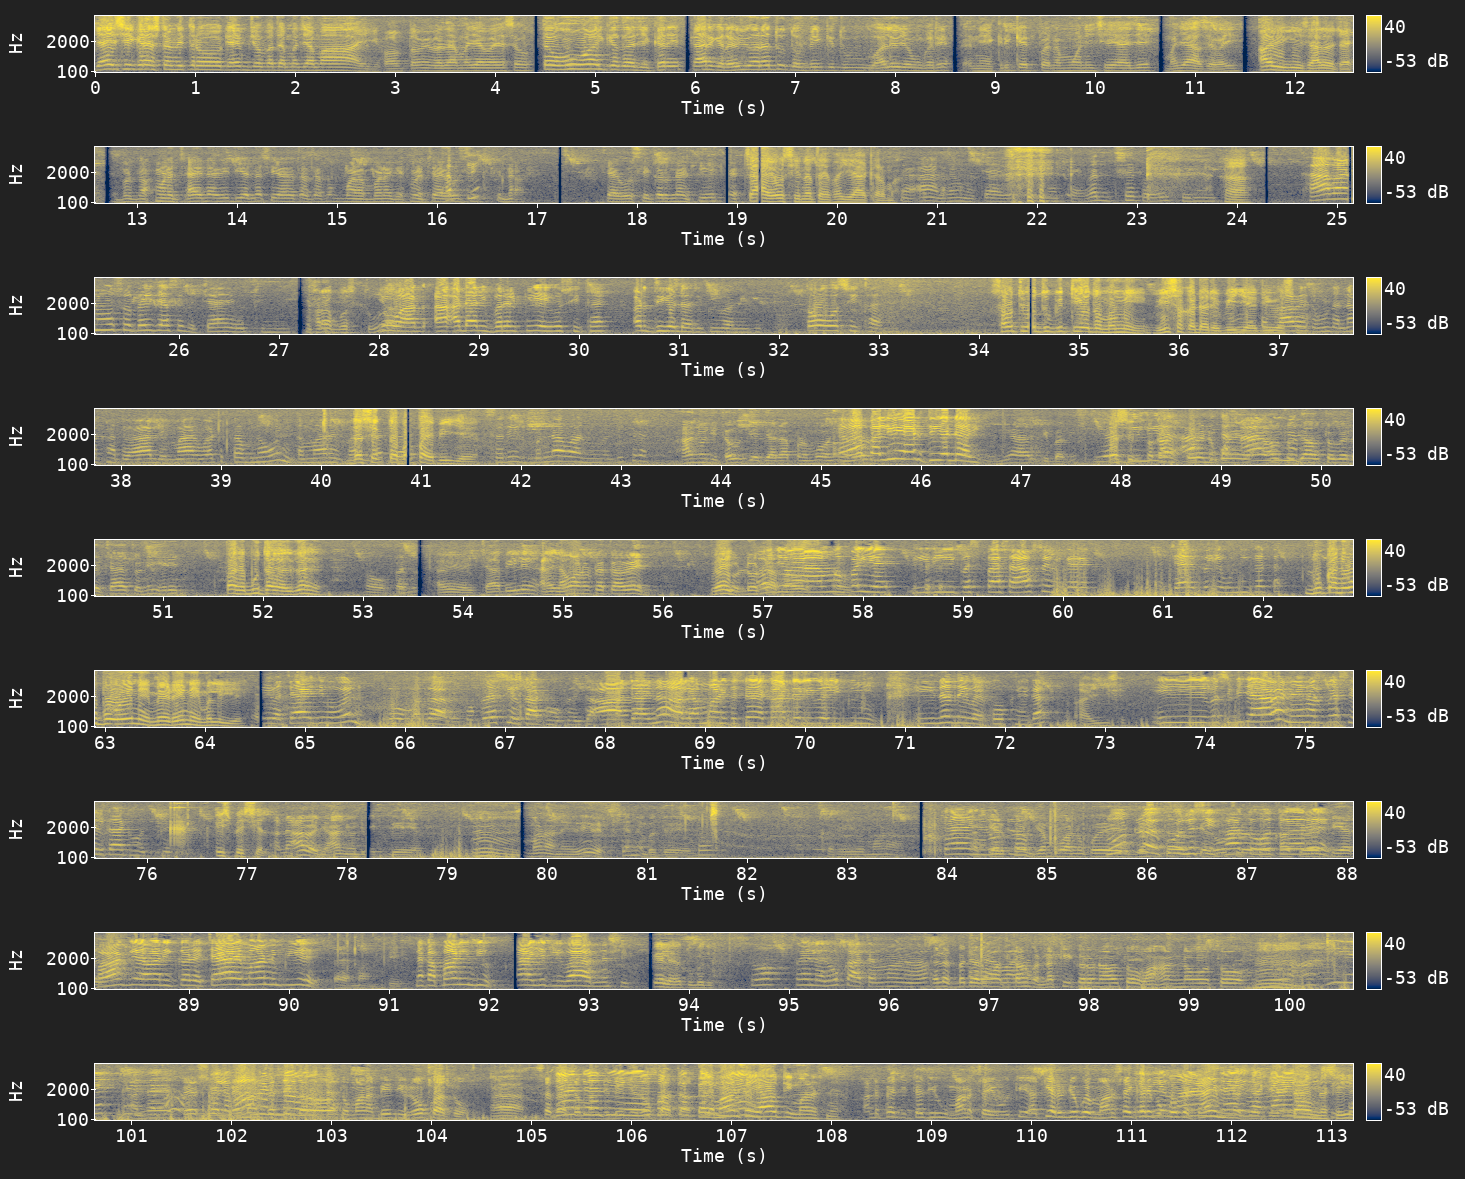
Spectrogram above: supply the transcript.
જય શ્રી કૃષ્ણ મિત્રો કેમ છો બધા મજામાં? આઈ હોપ તમે બધા મજામાં છો તો હું આવી ગયો આજે ઘરે. કારણ કે રવિવાર હતું તો મેં કીધું હાલ્યો હું ઘરે. અને ક્રિકેટ પણ રમવાની છે આજે. મજા આવશે ભાઈ. આવી ગઈ ચાલો ચાય. પણ હમણાં ચાય ના વીડિયો નથી આવતા તો પણ કે હમણાં ચાય ઓછી ના. ચાય ઓછી કરી નાખીએ. ચાય ઓછી ન થાય ભાઈ આ ઘરમાં. આ ઘણું ચાય ઓછી ન થાય. વધશે પણ ઓછી હા. ખાવાનું ઓછું થઈ જશે તો ચાય ઓછી ખરાબ વસ્તુ જો આ અડારી ભરેલ પીએ ઓછી થાય અડધી અડારી પીવાની તો ઓછી થાય. સૌથી વધુ પીતી હોય તો મમ્મી વીસ અડારી પી જાય દિવસ તો તો હું તો ન ખાતો હાલે મારું અટકાવ ન હોય ને તમારે દસેક તો પપ્પાએ પી જાય. શરીર બનાવવાનું હોય દીકરા. આનોથી થવું છે જ્યારે આપણો મોહ દવા પાલી અડધી અડારી. ત્યાં બાકી. પછી અડધી કોઈ ને કોઈ આ આવતો આવીને જાવ તો વેલે ચાય તો નહીં હેરી પાછે બુધાવેલ ગહે. હવે ભાઈ ચા પી લે. આ નવાણું ટકા વેજ. વેજ? હજુ આમાં પૈયે ઈરી પછી પાછા આવશે ને ઘરે. ચાય પઈએ ઉની કરતા. દુકાને ઊભો હોય ને મેળ એને મળી જાય ચાય જેવો હોય ને તો મગાવે. તો સ્પેશિયલ કાઢવો પડે. તો આ ચાય ના હાલે. અમારી તો ચાય કાઢેલી હોય પી. ઈ ન દેવાય કોખે કા. આ ઈ છે. ઈ પછી બીજા આવે ને હાલ સ્પેશિયલ કાઢવો જ પડે. ઈ સ્પેશિયલ અને આવે જ હાન્યો બે. હમ. માણાને વિવેક છે ને બધે. ખરે એવો માણા ચાય ને અત્યારે રોટલો કોણ જમવાનું કોઈ રોટલો કોઈ નથી ખાતો કોઈ ખાતું હોય અત્યારે અત્યારે કરે ચાય માન પીએ. નકા પાણી જેટલી વાર નથી. પેલે હતું બધું. તો પહેલે રોકાતા માણ. પહેલા જ કારણ કે નક્કી કરવાનો આવતો વાહન ન હોતો. હમ. અને પેસે મહેમાન માણસ બે દી રોકાતો. હા. સગા સંબંધી બે દી ત્યાંથી રોકાતા. પેલે માણસે આવતી માણસને. અને પછી તેથી હું માણસાઈ હતી. અત્યારે જો કોઈ માણસાઈ કરી પણ કોઈ ટાઈમ નથી ટાઈમ નથી.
